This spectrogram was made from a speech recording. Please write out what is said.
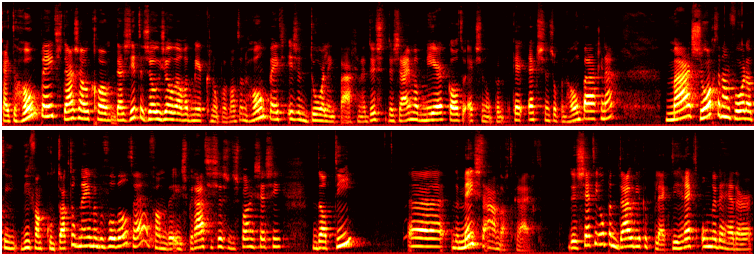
Kijk, de homepage, daar, zou ik gewoon, daar zitten sowieso wel wat meer knoppen. Want een homepage is een doorlinkpagina. Dus er zijn wat meer call to action op een, actions op een homepagina. Maar zorg er dan voor dat die, die van contact opnemen bijvoorbeeld, hè, van de inspiratiesessie, de sparringssessie, dat die uh, de meeste aandacht krijgt. Dus zet die op een duidelijke plek, direct onder de header.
